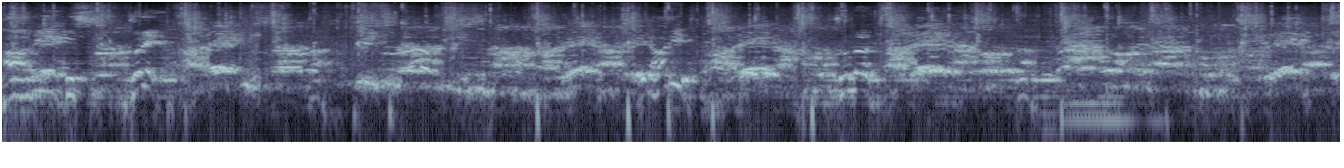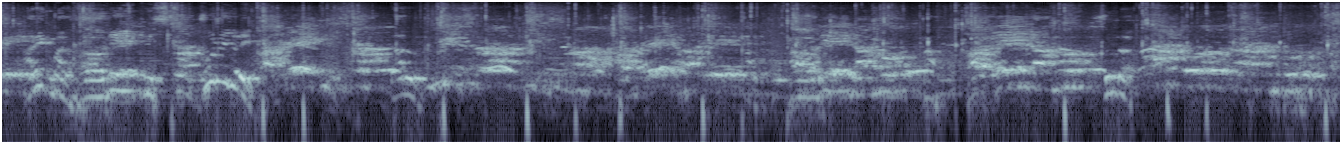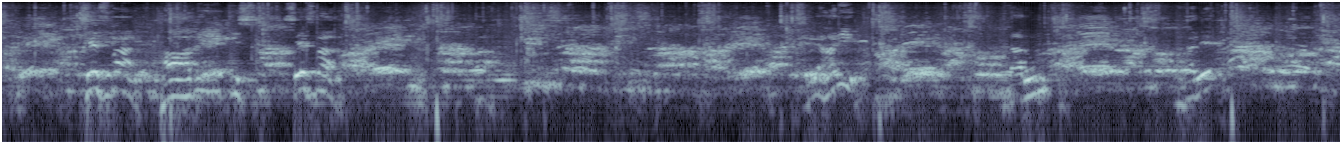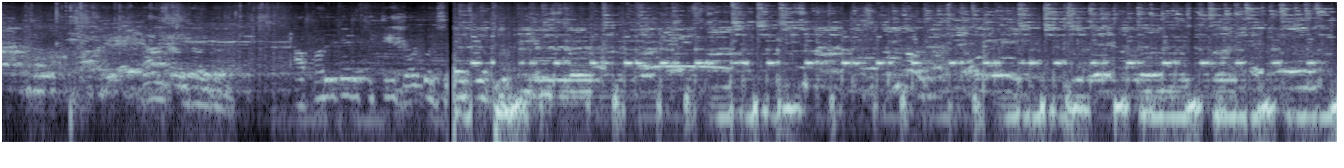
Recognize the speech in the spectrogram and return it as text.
হরে কৃষ্ণ জোরে এটা হরি সুন্দর আরেকবার হরে কৃষ্ণ জোরে জোরে দারুণ হরে রাম হরে রাম সুন্দর শেষবার। হরে কৃষ্ণ। শেষবার। হরে। দারুণ। হরে। আপনাদেরকে কীর্তনে জল করছে? কৃষ্ণ।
